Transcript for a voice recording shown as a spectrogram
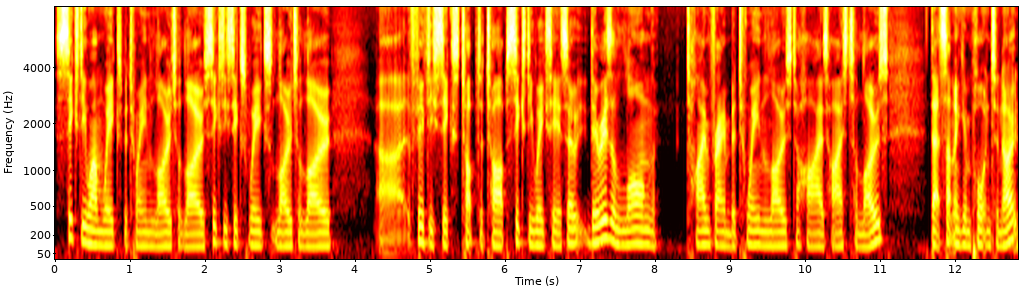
61 weeks between low to low, 66 weeks low to low, uh, 56 top to top, 60 weeks here. So there is a long time frame between lows to highs, highs to lows. That's something important to note.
